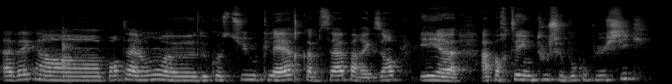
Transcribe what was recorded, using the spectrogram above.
avec un pantalon euh, de costume clair comme ça par exemple et euh, apporter une touche beaucoup plus chic.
